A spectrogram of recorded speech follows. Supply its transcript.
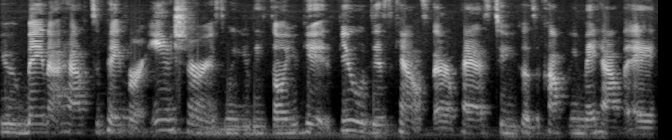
you may not have to pay for insurance when you lease on. You get fuel discounts that are passed to you because the company may have a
